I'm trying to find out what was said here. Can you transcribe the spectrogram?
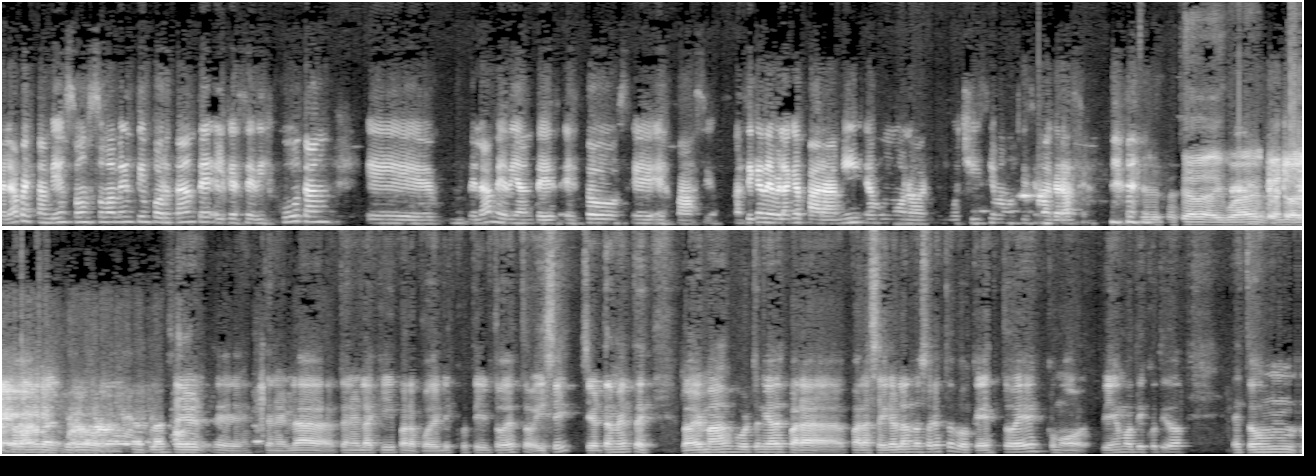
¿verdad? Pues también son sumamente importantes el que se discutan eh, ¿verdad? mediante estos eh, espacios. Así que de verdad que para mí es un honor. Muchísimas, muchísimas gracias. Licenciada, igual, igual para mí sido un placer eh, tenerla, tenerla aquí para poder discutir todo esto. Y sí, ciertamente va a haber más oportunidades para, para seguir hablando sobre esto, porque esto es, como bien hemos discutido, esto es un,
